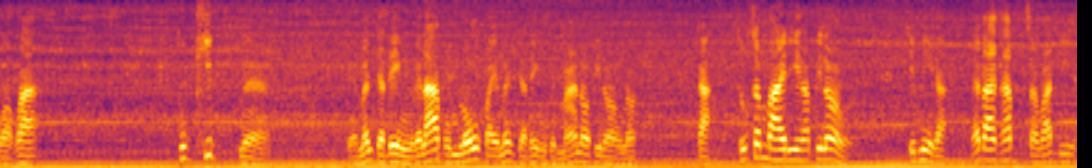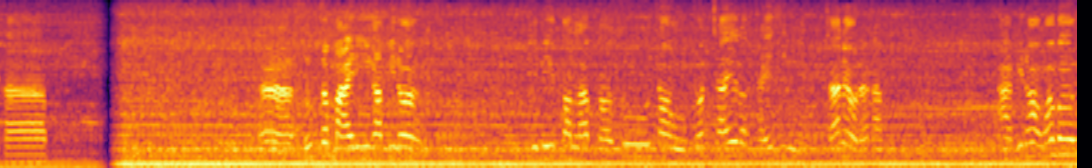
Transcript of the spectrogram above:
บอกว่า ทุกคลิปเนี่ยแต่มันจะเด้งเวลาผมลงไปมันจะเด้งขึ้นมาเนาะพี่น้องเนาะกะสุขสบายดีครับพี่น้องคลิปนี้ก็บ๊ายบายครับ สวัสดีครับอ่าสุขสบายดีครับพี่น้องยินดีต้อนรับเข้าสู่ช่องชนใช้รถไถสิ่งชาแนลนะครับอ่าพี่น้องมาเบิ่ง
